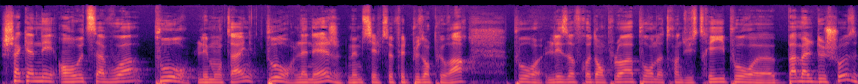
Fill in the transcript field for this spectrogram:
chaque année en Haute-Savoie pour les montagnes, pour la neige, même si elle se fait de plus en plus rare, pour les offres d'emploi, pour notre industrie, pour euh, pas mal de choses.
